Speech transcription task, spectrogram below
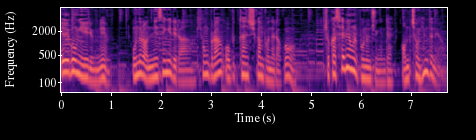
1026님, 오늘 언니 생일이라 형부랑 오붓한 시간 보내라고 조카 3명을 보는 중인데 엄청 힘드네요.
